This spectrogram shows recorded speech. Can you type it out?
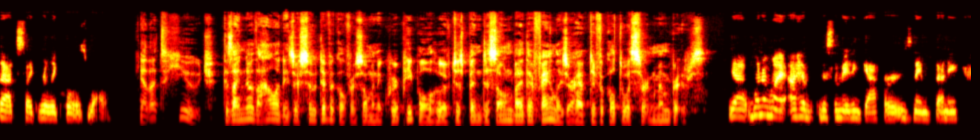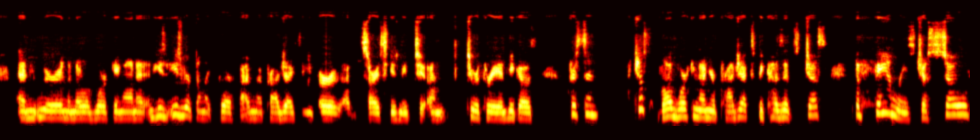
that's like really cool as well yeah, that's huge. Because I know the holidays are so difficult for so many queer people who have just been disowned by their families or have difficulty with certain members. Yeah, one of my, I have this amazing gaffer. His name's Benny, and we were in the middle of working on it. And he's he's worked on like four or five of my projects, or uh, sorry, excuse me, two um two or three. And he goes, Christin, I just love working on your projects because it's just the families just so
